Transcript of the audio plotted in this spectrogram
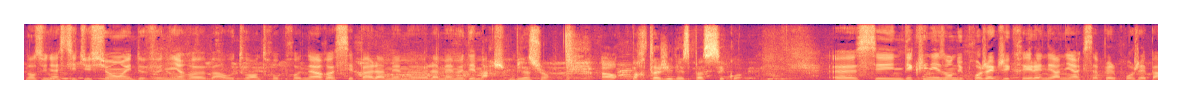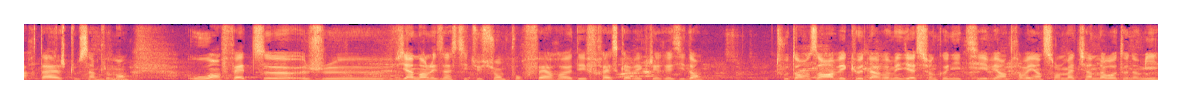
dans une institution et devenir euh, bah, auto-entrepreneur, c'est pas la même, la même démarche. Bien sûr. Alors partager l'espace, c'est quoi? Euh, c'est une déclinaison du projet que j'ai créé l'année dernière qui s'appelle Projet Partage, tout simplement. Où en fait, je viens dans les institutions pour faire des fresques avec les résidents, tout en faisant avec eux de la remédiation cognitive et en travaillant sur le maintien de leur autonomie.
